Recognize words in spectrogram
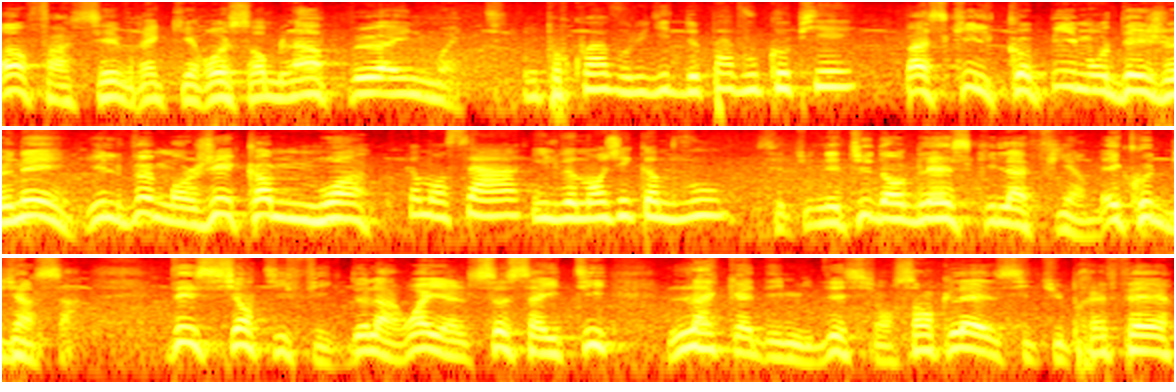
Enfin, c'est vrai qu'il ressemble un peu à une mouette. Mais pourquoi vous lui dites de pas vous copier Parce qu'il copie mon déjeuner, il veut manger comme moi. Comment ça Il veut manger comme vous C'est une étude anglaise qui l'affirme. Écoute bien ça. Des scientifiques de la Royal Society, l'Académie des sciences anglaises si tu préfères,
